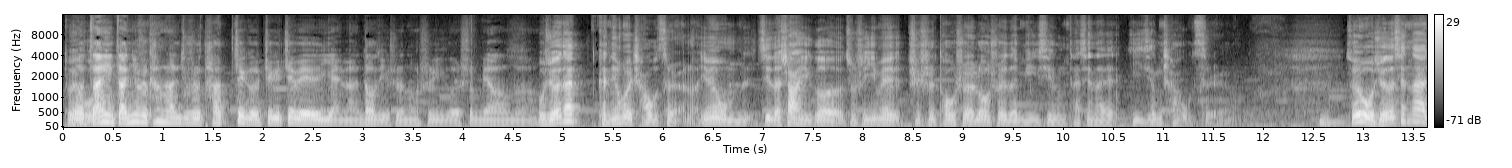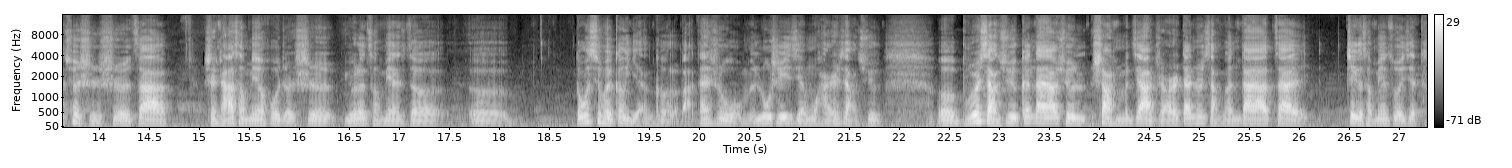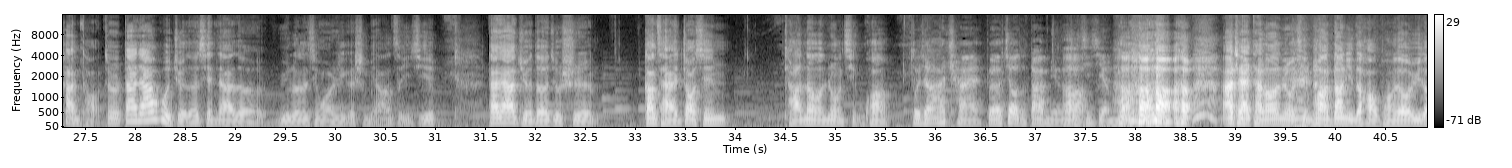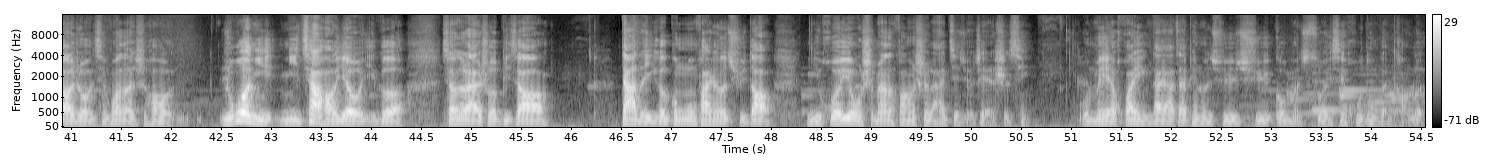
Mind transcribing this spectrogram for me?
我咱也咱就是看看就是他这个这个这位演员到底是能是一个什么样的？我觉得他肯定会查无此人了，因为我们记得上一个就是因为只是偷税漏税的明星，他现在已经查无此人了，所以我觉得现在确实是在审查层面或者是舆论层面的呃。东西会更严格了吧？但是我们录这期节目还是想去，呃，不是想去跟大家去上什么价值，而是单纯想跟大家在这个层面做一些探讨，就是大家会觉得现在的舆论的情况是一个什么样子，以及大家觉得就是刚才赵鑫谈到的这种情况。我叫阿柴，不要叫我的大名。这期节目，阿柴谈到的这种情况，当你的好朋友遇到这种情况的时候，如果你你恰好也有一个相对来说比较。大的一个公共发声的渠道，你会用什么样的方式来解决这件事情？我们也欢迎大家在评论区去跟我们去做一些互动跟讨论。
